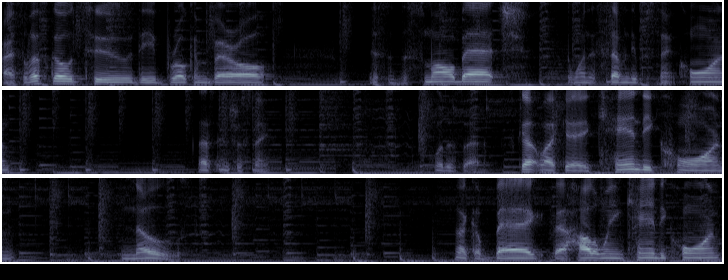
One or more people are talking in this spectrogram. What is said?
All right, so let's go to the Broken Barrel. This is the small batch, the one that's 70% corn. That's interesting. What is that? It's got like a candy corn nose. Like a bag, that Halloween candy corn.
